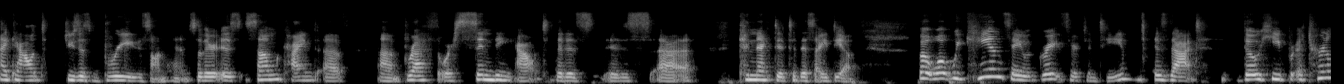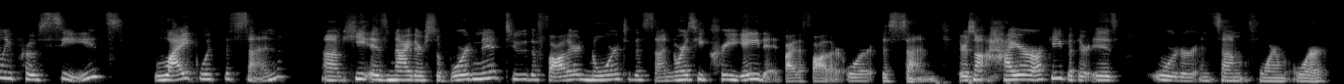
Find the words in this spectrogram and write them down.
account, Jesus breathes on him. So there is some kind of uh, breath or sending out that is is uh, connected to this idea. But what we can say with great certainty is that though he eternally proceeds, like with the Son, um, he is neither subordinate to the Father nor to the Son, nor is he created by the Father or the Son. There's not hierarchy, but there is order in some form or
